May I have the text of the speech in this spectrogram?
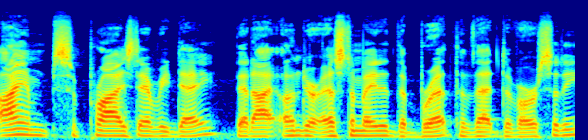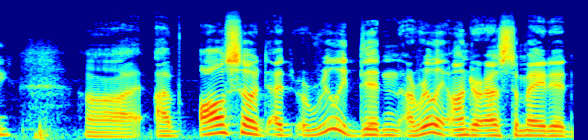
I am surprised every day that I underestimated the breadth of that diversity. Uh, I've also I really didn't I really underestimated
